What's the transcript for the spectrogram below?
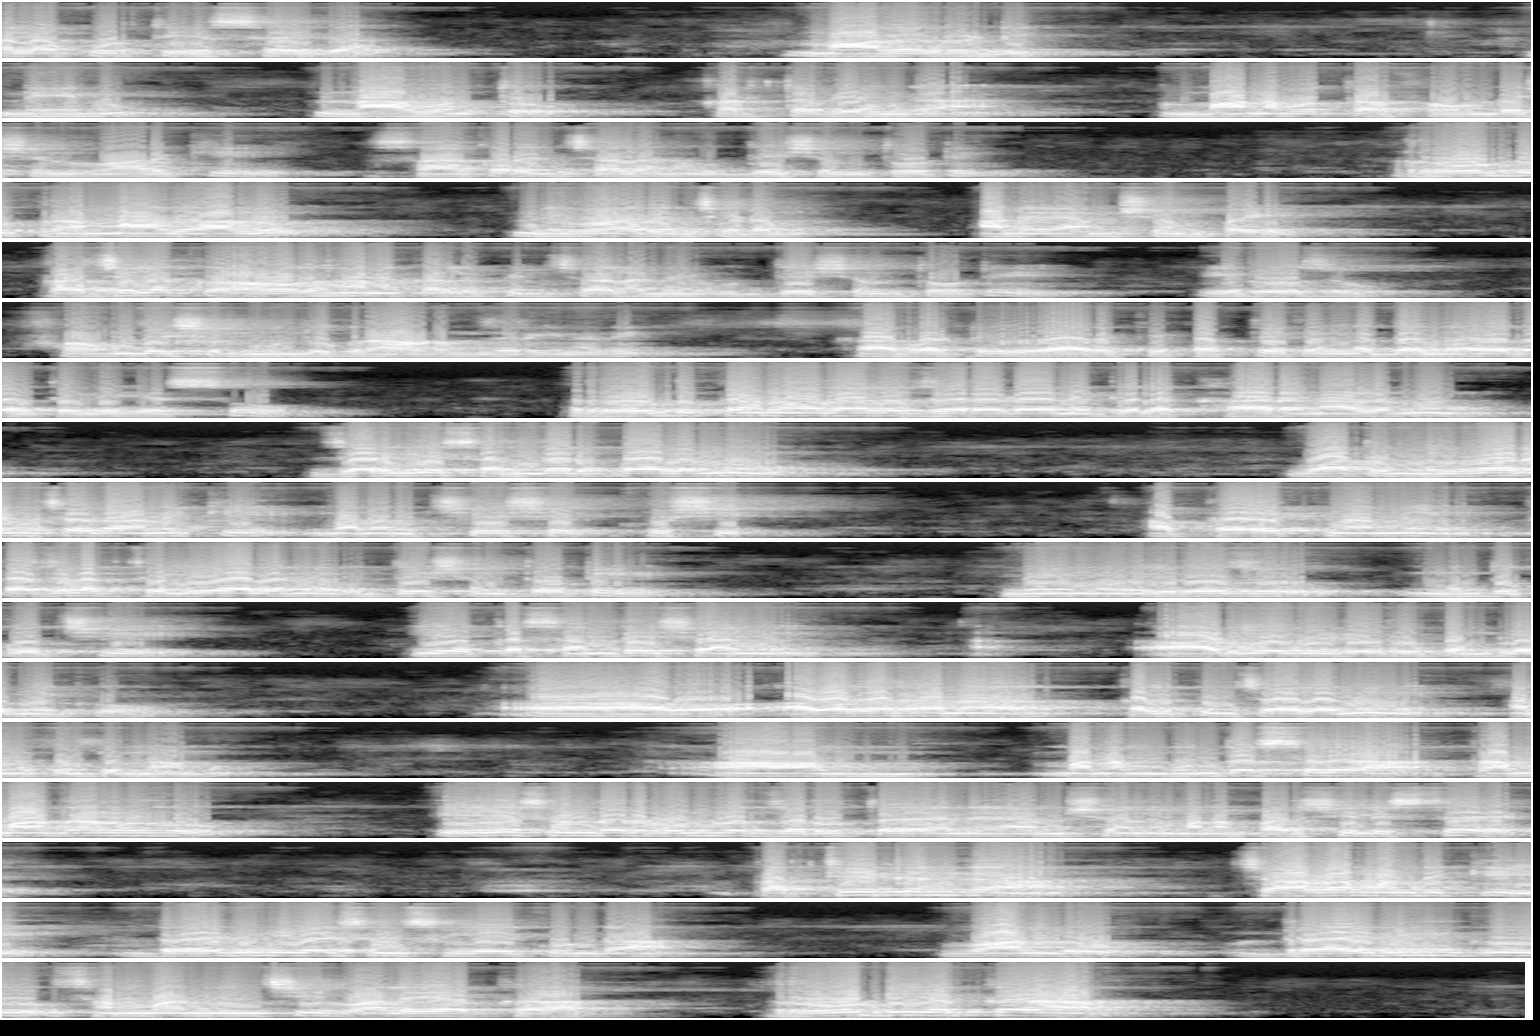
కలపూర్తి ఎస్ఐగా మాధవరెడ్డి. నేను నా వంతు కర్తవ్యంగా మానవతా ఫౌండేషన్ వారికి సహకరించాలనే ఉద్దేశంతో రోడ్డు ప్రమాదాలు నివారించడం అనే అంశంపై ప్రజలకు అవగాహన కల్పించాలనే ఉద్దేశంతో ఈరోజు ఫౌండేషన్ ముందుకు రావడం జరిగినది. కాబట్టి వారికి ప్రత్యేకంగా ధన్యవాదాలు తెలియజేస్తూ రోడ్డు ప్రమాదాలు జరగడానికి గల కారణాలను జరిగే సందర్భాలను వాటిని నివారించడానికి మనం చేసే కృషి ఆ ప్రయత్నాన్ని ప్రజలకు తెలియాలనే ఉద్దేశంతో మేము ఈరోజు ముందుకు వచ్చి ఈ యొక్క సందేశాన్ని ఆడియో వీడియో రూపంలో మీకు అవగాహన కల్పించాలని అనుకుంటున్నాము. మనం ముందస్తుగా ప్రమాదాలు ఏ సందర్భంలో జరుగుతాయనే అంశాన్ని మనం పరిశీలిస్తే ప్రత్యేకంగా చాలామందికి డ్రైవింగ్ లైసెన్స్ లేకుండా వాళ్ళు డ్రైవింగ్కు సంబంధించి వాళ్ళ యొక్క రోడ్డు యొక్క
